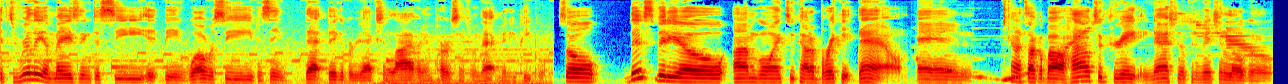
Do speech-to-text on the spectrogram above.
it's really amazing to see it being well received and seeing that big of a reaction live and in person from that many people. So this video, I'm going to kind of break it down and kind of talk about how to create a national convention logo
